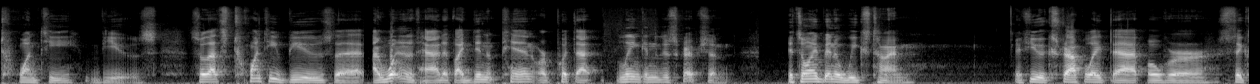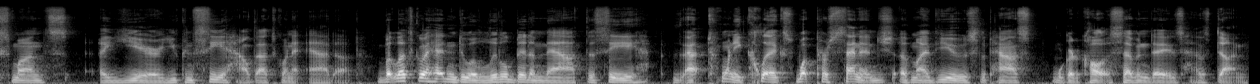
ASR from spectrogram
20 views. So that's 20 views that I wouldn't have had if I didn't pin or put that link in the description. It's only been a week's time. If you extrapolate that over six months, a year, you can see how that's going to add up. But let's go ahead and do a little bit of math to see that 20 clicks, what percentage of my views the past, we're going to call it seven days, has done.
